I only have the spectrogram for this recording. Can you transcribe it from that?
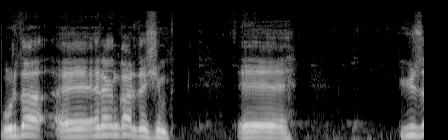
Burada e, Eren kardeşim e, 100,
